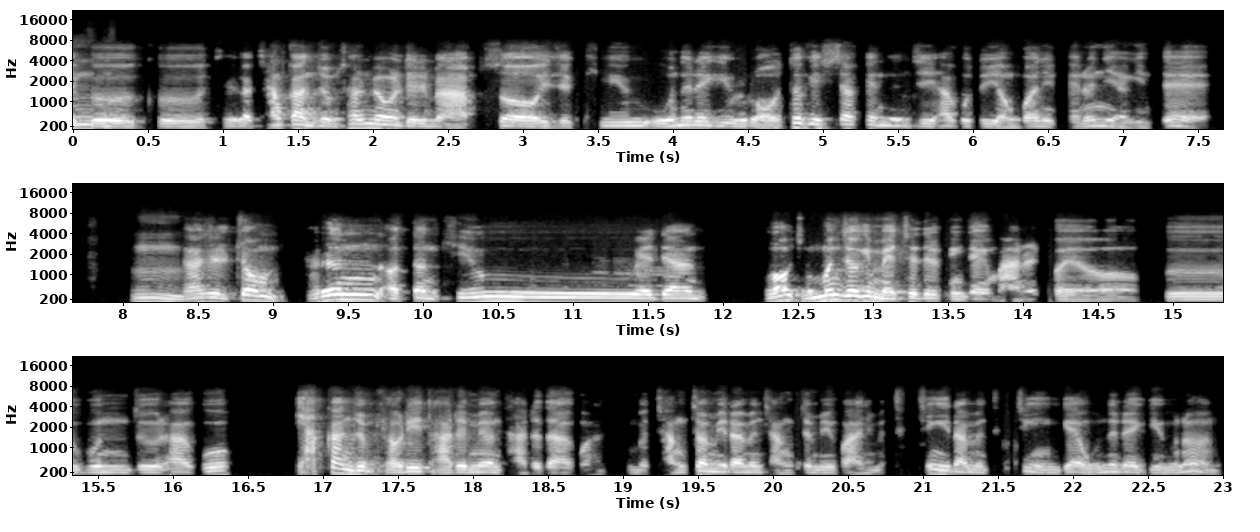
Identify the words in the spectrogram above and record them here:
음, 그, 그, 제가 잠깐 좀 설명을 드리면 앞서 이제 기후, 오늘의 기후를 어떻게 시작했는지 하고도 연관이 되는 이야기인데, 음, 사실 좀 다른 어떤 기후에 대한 더 전문적인 매체들 굉장히 많을 거예요. 그분들하고 약간 좀 결이 다르면 다르다고, 할- 뭐 장점이라면 장점이고 아니면 특징이라면 특징인 게 오늘의 기후는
